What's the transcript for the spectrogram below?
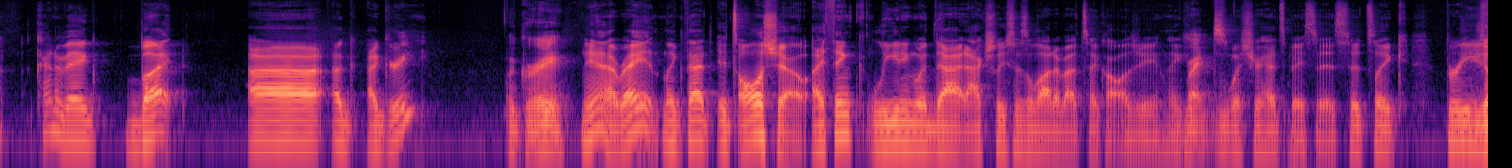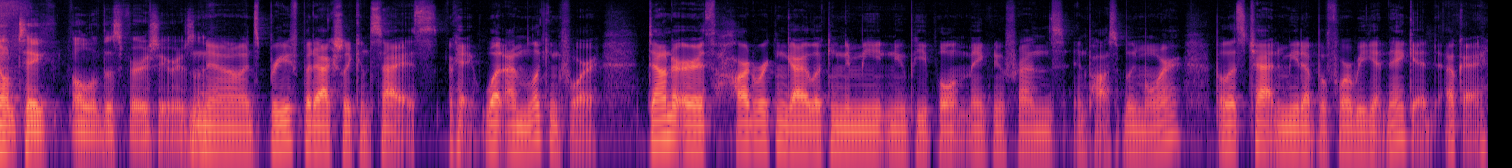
kind of vague, but uh, ag- agree. Agree. Yeah, right. Like that. It's all a show. I think leading with that actually says a lot about psychology. Like Right. what your headspace is. So it's like brief. You don't take all of this very seriously. No, it's brief but actually concise. Okay, what I'm looking for. Down to earth, hardworking guy looking to meet new people, make new friends, and possibly more. But let's chat and meet up before we get naked. Okay.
